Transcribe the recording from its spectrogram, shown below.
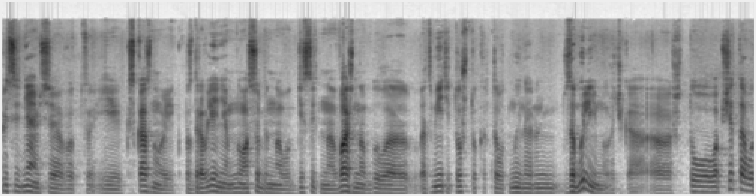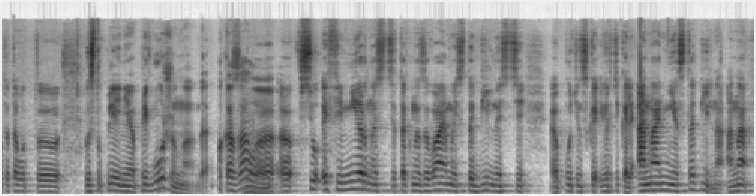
присоединяемся вот и к сказанному, и к поздравлениям, но особенно вот действительно важно было отметить то, что как-то вот мы, наверное, забыли немножечко, а, что вообще-то вот это вот э, выступление Пригожина да, показало mm-hmm. всю эфемерность так называемой стабильности э, путинской вертикали. Она не стабильна, она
